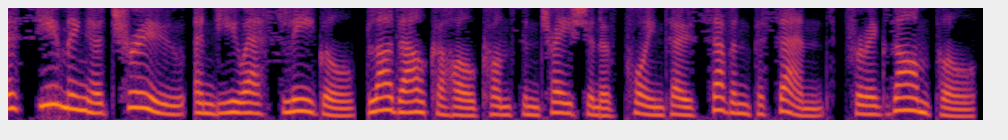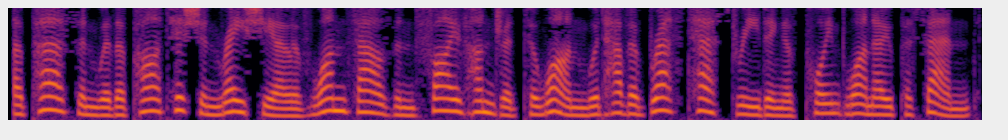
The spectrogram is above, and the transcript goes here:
Assuming a true and US legal blood alcohol concentration of 0.07%, for example, a person with a partition ratio of 1500 to 1 would have a breath test reading of 0.10%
